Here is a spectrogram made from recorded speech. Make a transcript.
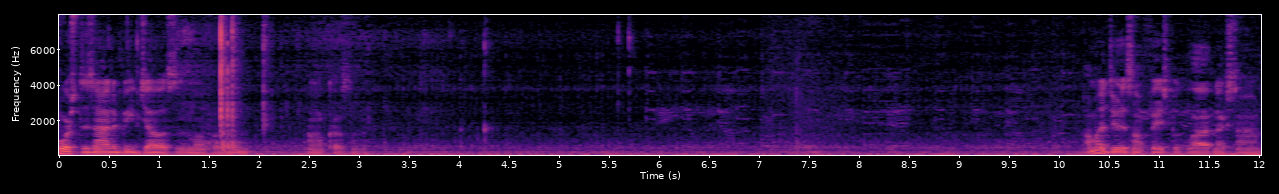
Course designed to be jealous as a motherfucker. I'm a customer. I'm gonna do this on Facebook Live next time.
